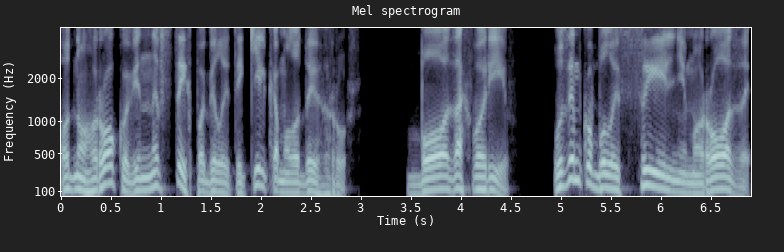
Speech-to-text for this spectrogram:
Одного року він не встиг побілити кілька молодих груш, бо захворів. Узимку були сильні морози,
